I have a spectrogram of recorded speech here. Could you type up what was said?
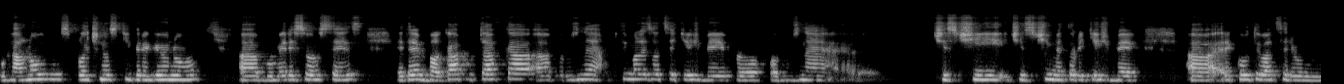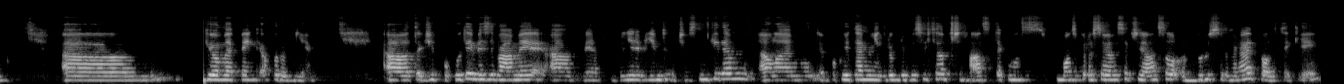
uhelnou společností v regionu uh, Bumi Resources. Je tady velká poptávka uh, pro různé optimalizace těžby, pro, pro různé čistší, čistší metody těžby, rekultivace dolů, geomapping a podobně. A, takže pokud je mezi vámi, a já úplně nevidím ty účastníky tam, ale pokud je tam někdo, kdo by se chtěl přihlásit, tak moc, moc prosím, aby se přihlásil odboru surovinové politiky.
